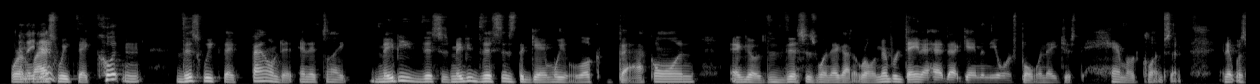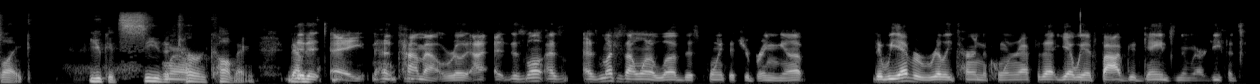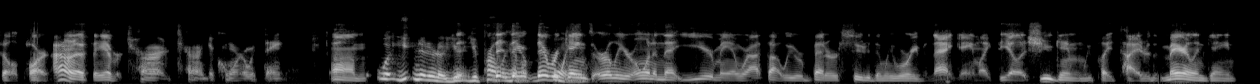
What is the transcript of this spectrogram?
where last did. week they couldn't this week they found it and it's like maybe this is maybe this is the game we look back on and go this is when they got it rolling remember dana had that game in the orange bowl when they just hammered clemson and it was like you could see the well, turn coming. Now, did it? Hey, timeout. Really, I, as long as as much as I want to love this point that you're bringing up, did we ever really turn the corner after that? Yeah, we had five good games, and then our defense fell apart. I don't know if they ever turned turned the corner with Dana. Um, well, you, no, no, no. You, you probably there, there were games earlier on in that year, man, where I thought we were better suited than we were even that game, like the LSU game when we played tighter, the Maryland game.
